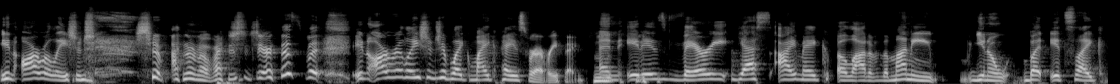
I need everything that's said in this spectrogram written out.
in our relationship, I don't know if I should share this, but in our relationship, like Mike pays for everything. Hmm. and it is very, yes, I make a lot of the money, you know, but it's like,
